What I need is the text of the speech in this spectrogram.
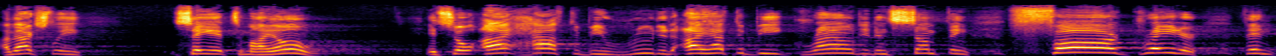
I'm actually saying it to my own. And so I have to be rooted, I have to be grounded in something far greater than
